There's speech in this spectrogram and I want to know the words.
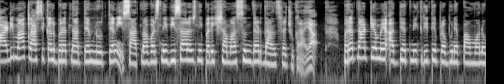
પારડીમાં ક્લાસિકલ ભરતનાટ્યમ નૃત્યની સાતમા વર્ષની વિસારજની પરીક્ષામાં સુંદર ડાન્સ રજૂ કરાયા. ભરતનાટ્યમ એ આધ્યાત્મિક રીતે પ્રભુને પામવાનો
